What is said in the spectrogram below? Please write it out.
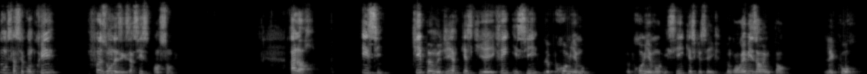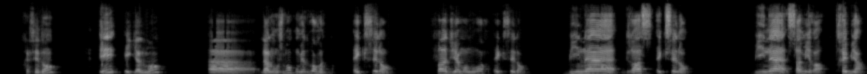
donc ça c'est compris, faisons les exercices ensemble. Alors, ici, qui peut me dire qu'est-ce qui est écrit ici, le premier mot? Le premier mot ici, qu'est-ce que c'est écrit? Donc on révise en même temps les cours précédents et également euh, l'allongement qu'on vient de voir maintenant. Excellent. Fa diamant noir, excellent. Bina, grâce, excellent. Bina, Samira, très bien.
